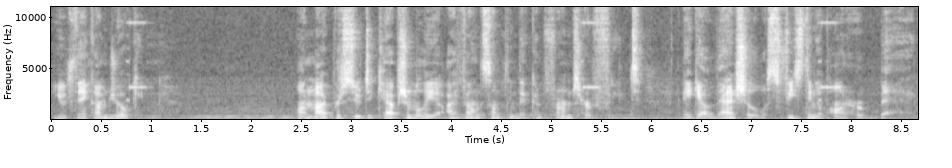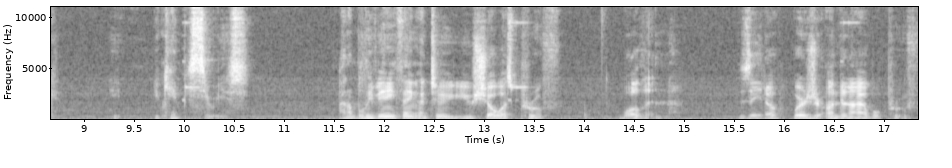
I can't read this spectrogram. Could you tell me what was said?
You think I'm joking? On my pursuit to capture Melia, I found something that confirms her fate. A Galvantula was feasting upon her bag. You, you can't be serious. I don't believe anything until you show us proof. Well then, Zeta, where's your undeniable proof?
